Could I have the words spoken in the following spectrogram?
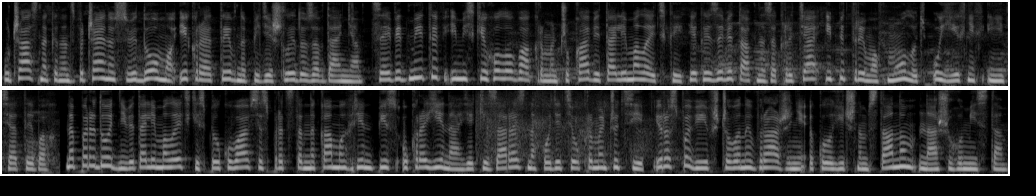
Учасники надзвичайно свідомо і креативно підійшли до завдання. Це відмітив і міський голова Кременчука Віталій Малецький, який завітав на закриття і підтримав молодь у їхніх ініціативах. Напередодні Віталій Малецький спілкувався з представниками Greenpeace Україна, які зараз знаходяться у Кременчуці, і розповів, що вони вражені екологічним станом нашого міста.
